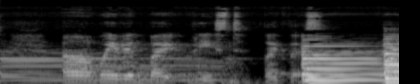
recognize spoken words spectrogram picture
uh, waving by wrist, like this.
